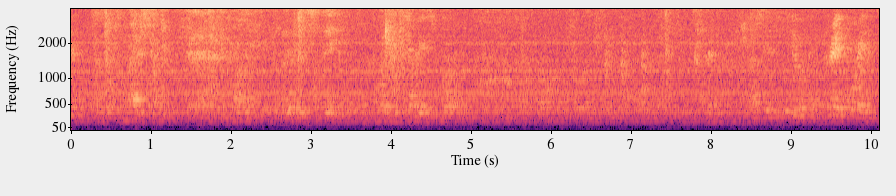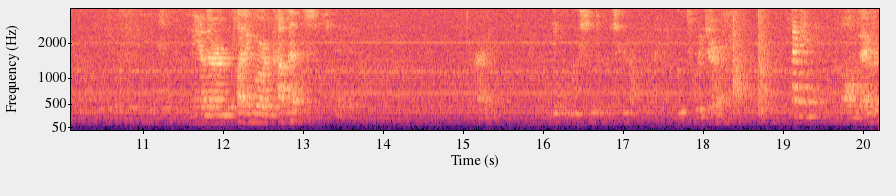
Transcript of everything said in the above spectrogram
It was nice, you know, you could see where the areas were. See what we can create for you. Any other planning board comments? motion to adjourn. Move to adjourn. Second. All in favor?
